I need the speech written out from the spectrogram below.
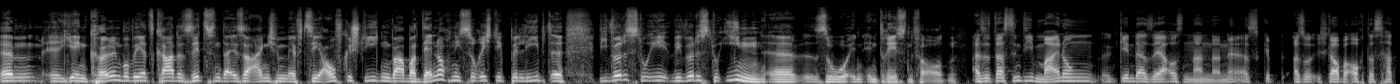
Ähm, hier in Köln, wo wir jetzt gerade sitzen, da ist er eigentlich mit dem FC aufgestiegen, war aber dennoch nicht so richtig beliebt. Äh, wie, würdest du, wie würdest du ihn äh, so in, in Dresden verorten? Also das sind die Meinungen, gehen da sehr auseinander. Ne? Es gibt, also ich glaube auch, das hat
